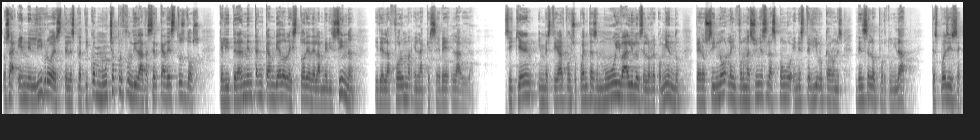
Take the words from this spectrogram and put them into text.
o sea, en el libro este les platico a mucha profundidad acerca de estos dos, que literalmente han cambiado la historia de la medicina y de la forma en la que se ve la vida. Si quieren investigar por su cuenta es muy válido y se lo recomiendo, pero si no, la información ya se las pongo en este libro, cabrones, dense la oportunidad. Después dice,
